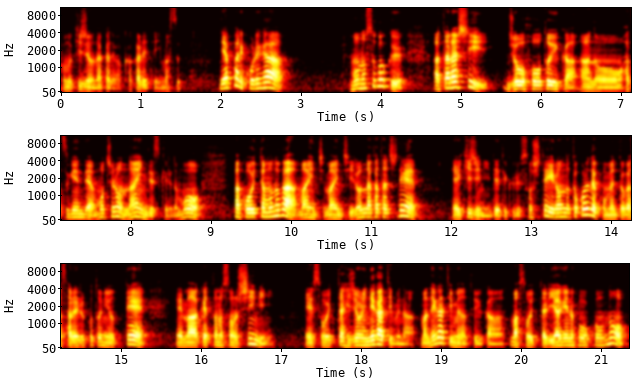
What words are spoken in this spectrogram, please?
この記事の中では書かれています。でやっぱりこれがものすごく新しい情報というかあの発言ではもちろんないんですけれども、まあ、こういったものが毎日毎日いろんな形で記事に出てくるそしていろんなところでコメントがされることによってマーケットのその心理にそういった非常にネガティブな、まあ、ネガティブなというか、まあ、そういった利上げの方向の、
